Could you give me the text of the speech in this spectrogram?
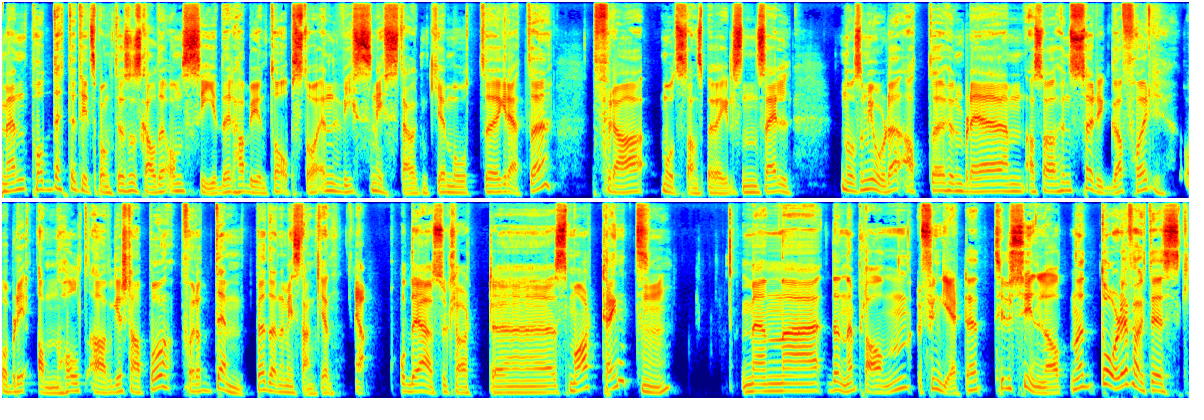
Men på dette tidspunktet så skal det omsider ha begynt å oppstå en viss mistanke mot eh, Grete fra motstandsbevegelsen selv. Noe som gjorde at hun ble Altså, hun sørga for å bli anholdt av Gestapo for å dempe denne mistanken. Ja, og det er jo så klart uh, smart tenkt. Men eh, denne planen fungerte tilsynelatende dårlig, faktisk.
